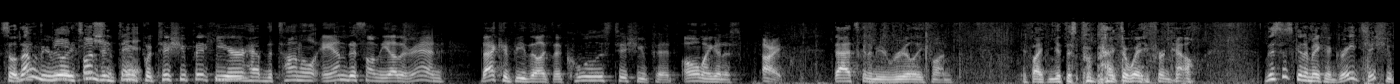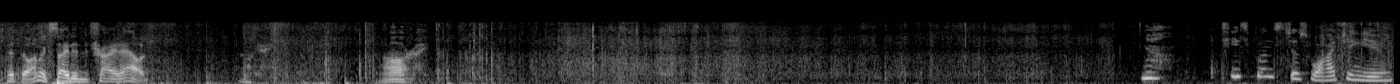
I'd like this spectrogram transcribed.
So that would be Be really fun to do. Put tissue pit here, have the tunnel and this on the other end. That could be the, like the coolest tissue pit. Oh my goodness. All right, that's going to be really fun. If I can get this put back away for now. This is going to make a great tissue pit, though. I'm excited to try it out. Okay. All right. Teaspoon's just watching you.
